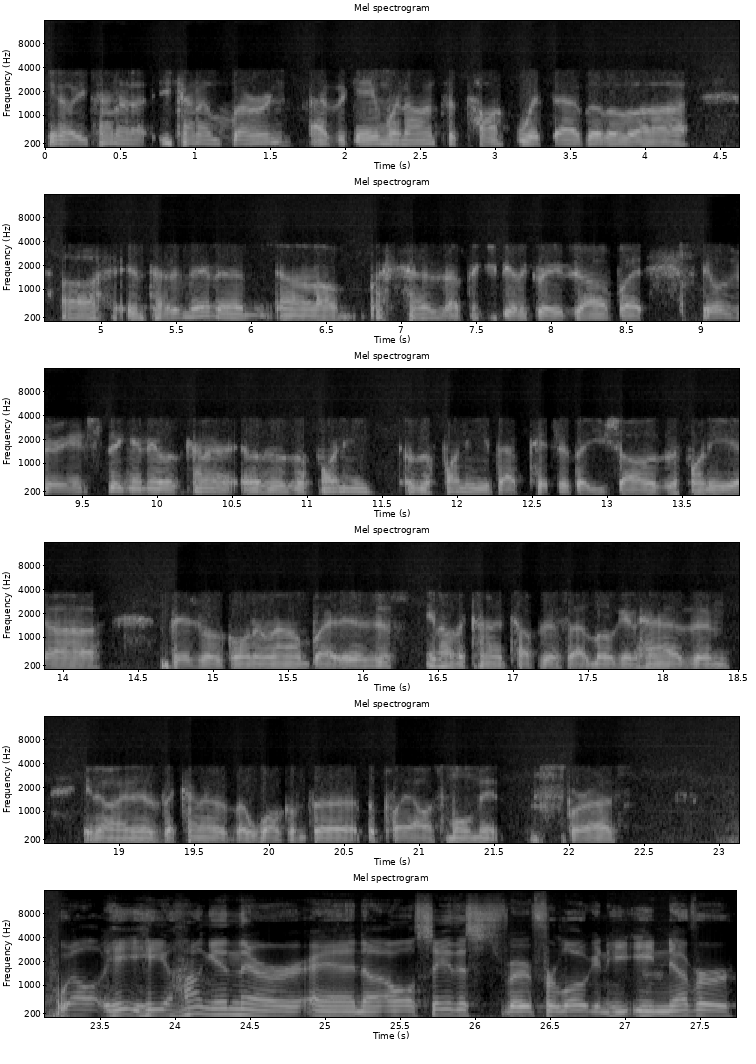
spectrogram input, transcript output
you know, you kind of you kind of learn as the game went on to talk with that little uh, uh, impediment, and um, I think he did a great job. But it was very interesting, and it was kind of it, it was, a funny it was a funny that picture that you saw was a funny uh, visual going around. But it was just you know the kind of toughness that Logan has, and you know, and it was the kind of the welcome to the playoffs moment for us. Well, he, he hung in there, and uh, I'll say this for, for Logan: he, he never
